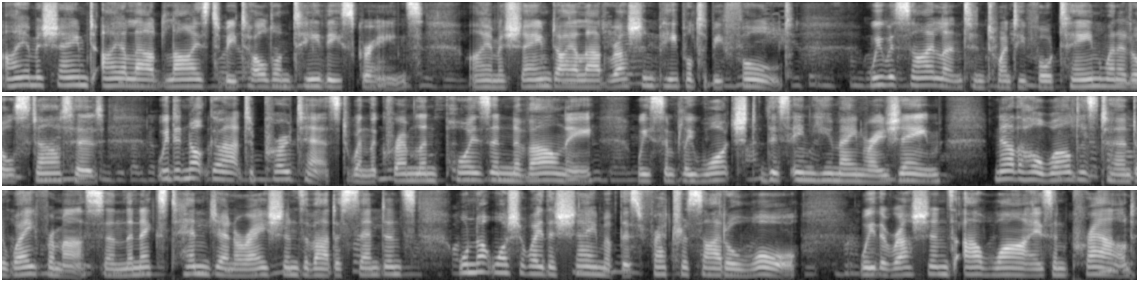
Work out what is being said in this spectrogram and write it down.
I am ashamed I allowed lies to be told on TV screens. I am ashamed I allowed Russian people to be fooled. We were silent in 2014 when it all started. We did not go out to protest when the Kremlin poisoned Navalny. We simply watched this inhumane regime. Now the whole world has turned away from us, and the next 10 generations of our descendants will not wash away the shame of this fratricidal war. We, the Russians, are wise and proud.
